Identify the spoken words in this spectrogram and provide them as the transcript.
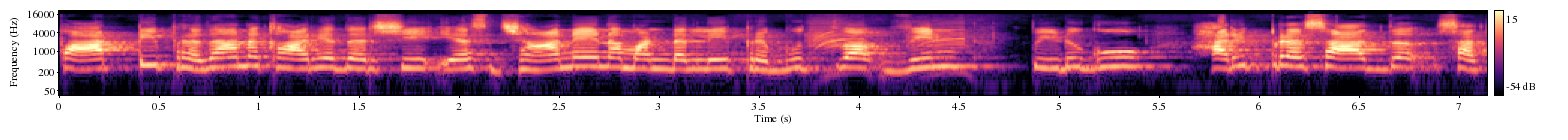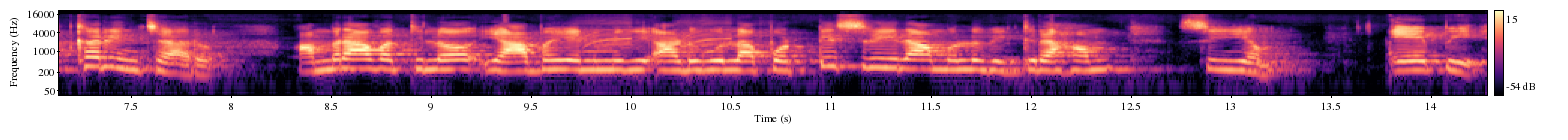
పార్టీ ప్రధాన కార్యదర్శి ఎస్. జానేన మండలి ప్రభుత్వ విన్ పిడుగు హరిప్రసాద్ సత్కరించారు. అమరావతిలో యాభై ఎనిమిది అడుగుల పొట్టి శ్రీరాములు విగ్రహం సీఎం. ఏపీ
